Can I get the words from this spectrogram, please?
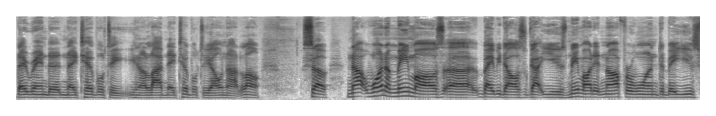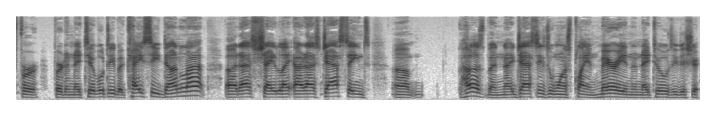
They ran the nativity, you know, live nativity all night long. So not one of Meemaw's uh, baby dolls got used. Meemaw didn't offer one to be used for, for the nativity, but Casey Dunlap, uh, that's Shailene, uh, that's Justine's um, husband. Now, Justine's the one that's playing Mary in the nativity this year.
